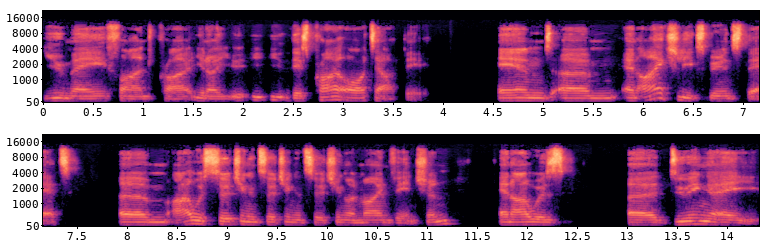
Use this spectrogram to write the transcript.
you may find prior you know you, you, there's prior art out there and um, and I actually experienced that. Um, I was searching and searching and searching on my invention, and I was uh, doing a.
